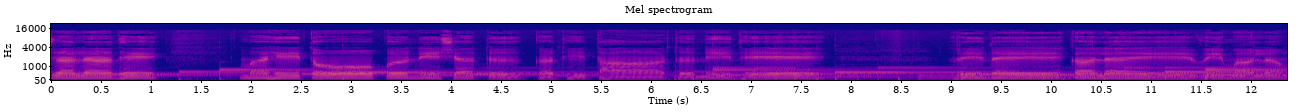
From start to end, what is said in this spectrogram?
जलधे महितोपनिषत्कथितार्थनिधे हृदयकलये विमलं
